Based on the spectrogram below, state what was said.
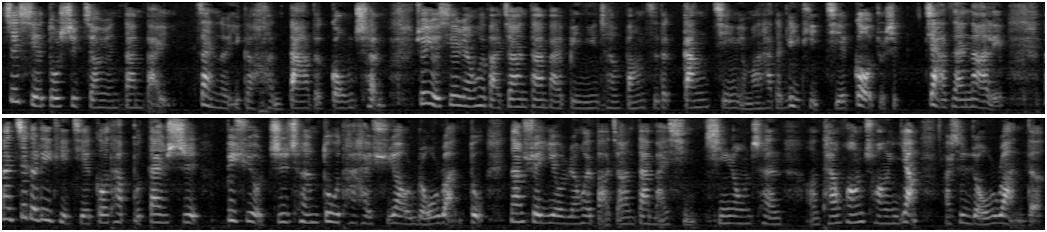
这些都是胶原蛋白占了一个很大的工程。所以有些人会把胶原蛋白比拟成房子的钢筋，有没有？它的立体结构就是架在那里。那这个立体结构它不但是必须有支撑度，它还需要柔软度。那所以也有人会把胶原蛋白形形容成，嗯，弹簧床一样，它是柔软的。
